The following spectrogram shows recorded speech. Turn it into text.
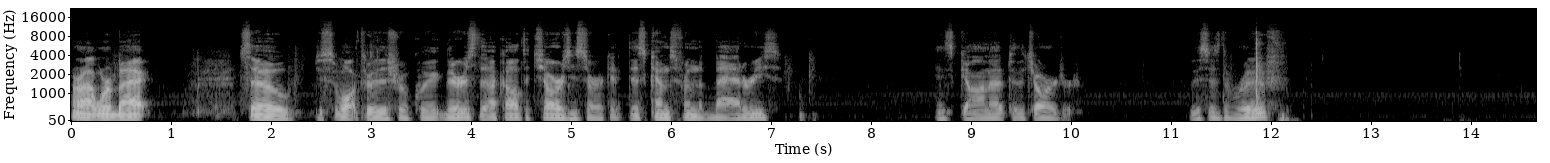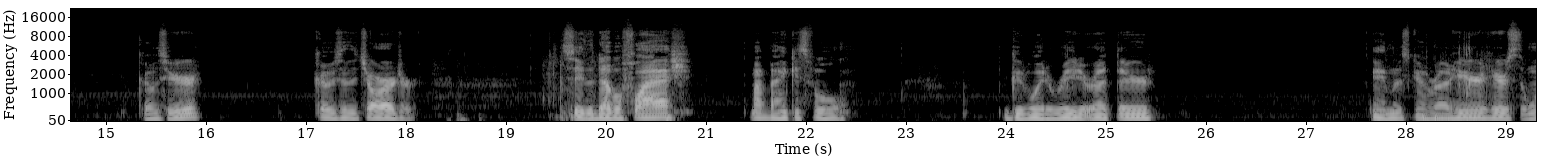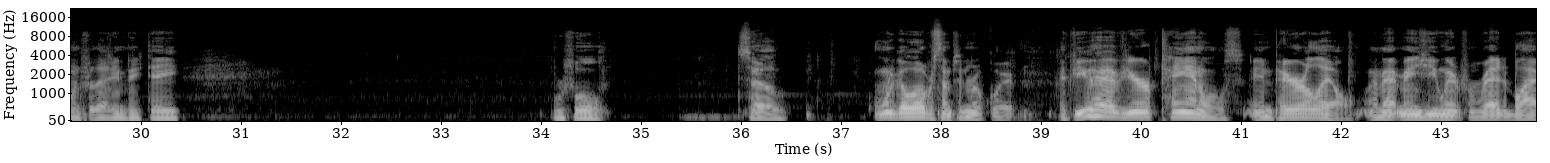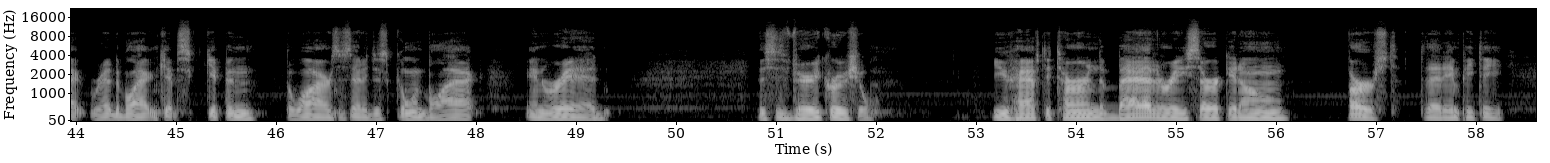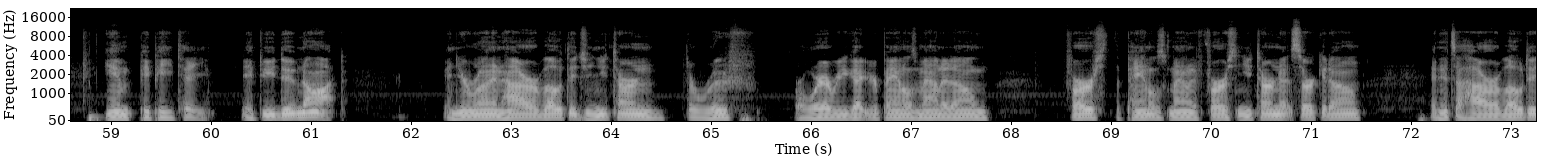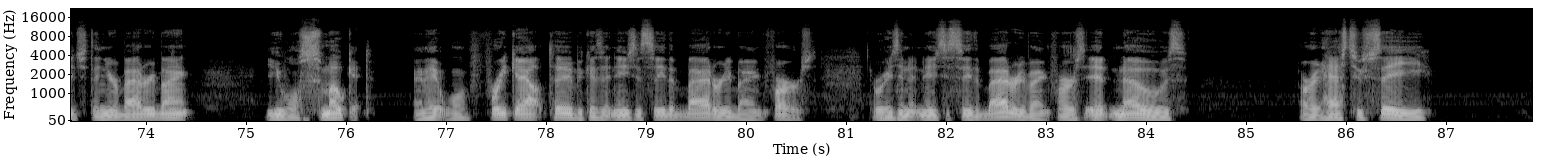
All right, we're back. So just walk through this real quick. There's the, I call it the charging circuit. This comes from the batteries. It's gone up to the charger. This is the roof. Goes here. Goes to the charger. See the double flash? My bank is full. Good way to read it right there. And let's go right here. Here's the one for that MPT. We're full. So I want to go over something real quick. If you have your panels in parallel, and that means you went from red to black, red to black, and kept skipping the wires instead of just going black and red, this is very crucial. You have to turn the battery circuit on first to that MPT, MPPT. If you do not, and you're running higher voltage and you turn the roof or wherever you got your panels mounted on first, the panels mounted first, and you turn that circuit on and it's a higher voltage than your battery bank, you will smoke it and it will freak out too because it needs to see the battery bank first. The reason it needs to see the battery bank first, it knows or it has to see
